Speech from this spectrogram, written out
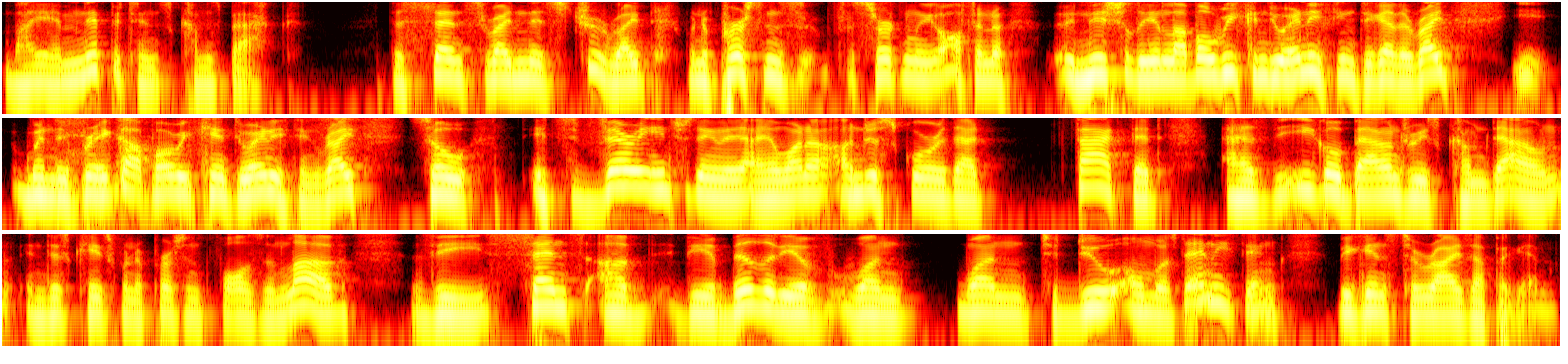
My omnipotence comes back the sense, right? And it's true, right? When a person's certainly often initially in love, oh, we can do anything together, right? When they break up, oh, we can't do anything, right? So it's very interesting. I want to underscore that fact that as the ego boundaries come down, in this case, when a person falls in love, the sense of the ability of one one to do almost anything begins to rise up again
